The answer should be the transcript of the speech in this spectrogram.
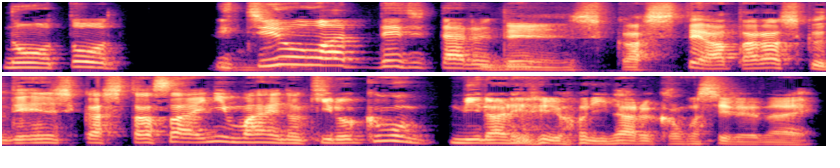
ノートを一応はデジタルで。電子化して、新しく電子化した際に前の記録も見られるようになるかもしれない。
